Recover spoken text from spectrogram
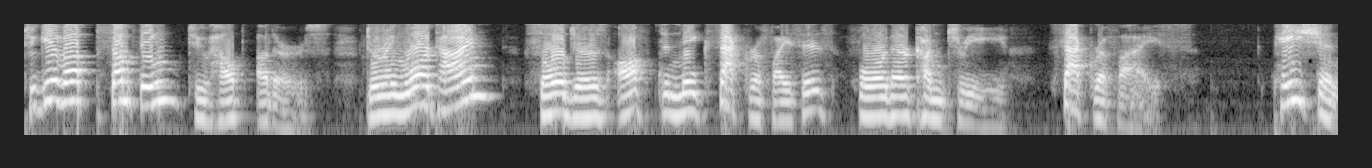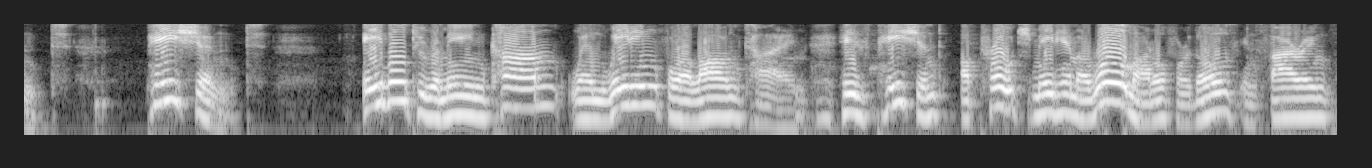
To give up something to help others. During wartime, soldiers often make sacrifices for their country. Sacrifice patient, patient, able to remain calm when waiting for a long time. His patient approach made him a role model for those inspiring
